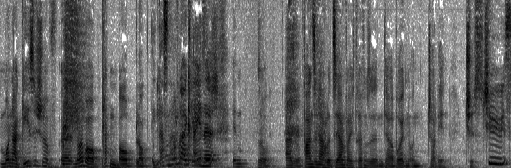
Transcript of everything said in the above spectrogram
monagesischer äh, Neubau-Plattenbaublock. Die lassen einfach keine. Im, so, also fahren Sie nach Luzern, vielleicht treffen Sie einen Therapeuten und Charlene. Tschüss. Tschüss.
